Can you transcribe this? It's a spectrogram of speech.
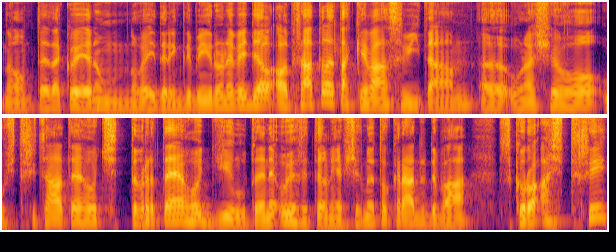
No, to je takový jenom nový drink, kdyby někdo nevěděl, ale přátelé, taky vás vítám uh, u našeho už 34. dílu. To je neuvěřitelné, všechno je to krát dva, skoro až tři.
